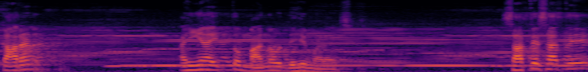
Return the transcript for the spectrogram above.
કારણ અહીંયા એક તો માનવ દેહ મળે છે. સાથે સાથે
